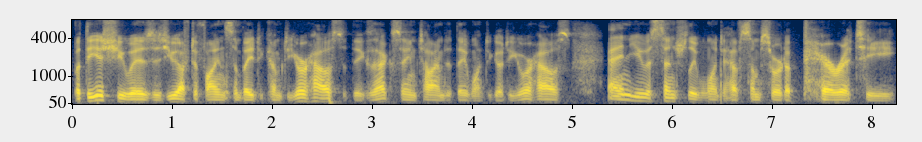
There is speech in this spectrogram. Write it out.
But the issue is, is you have to find somebody to come to your house at the exact same time that they want to go to your house, and you essentially want to have some sort of parity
